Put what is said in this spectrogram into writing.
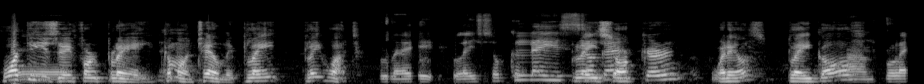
What do you Uh, say for play? Come on, tell me. Play. Play what? Play play soccer Play Play soccer. soccer. What else? Play golf. and play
